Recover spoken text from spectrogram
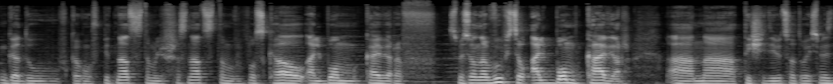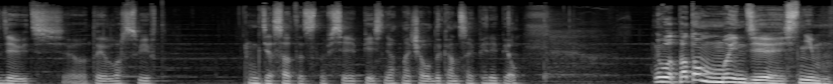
году в каком в 15 или 16 выпускал альбом каверов. В смысле, он выпустил альбом кавер а, на 1989 э, Тейлор Свифт, где, соответственно, все песни от начала до конца перепел. И Вот, потом Мэнди с ним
